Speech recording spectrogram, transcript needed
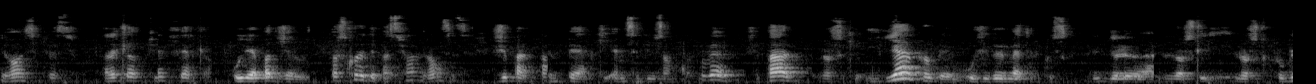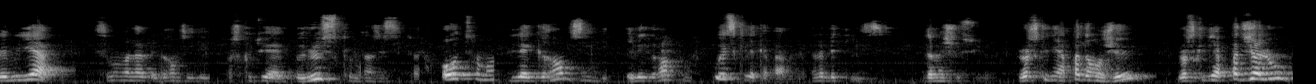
devant une situation dans laquelle tu viens faire où il n'y a pas de jalousie, parce qu'on a des passions devant cette je parle pas d'un père qui aime ses deux enfants. Je parle lorsqu'il y a un problème où je veux mettre plus de le, lorsque, lorsque problème il y a ce moment-là, les grandes idées. Parce que tu es brusquement dans une situation. Autrement, les grandes idées et les grands où est-ce qu'il est capable Dans la bêtise, dans mes chaussures? Lorsqu'il n'y a pas d'enjeu, lorsqu'il n'y a pas de jaloux,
